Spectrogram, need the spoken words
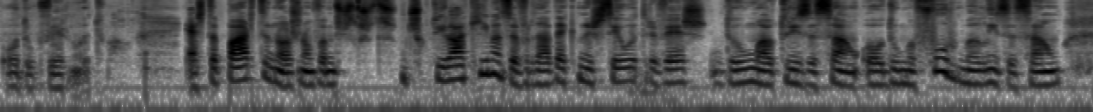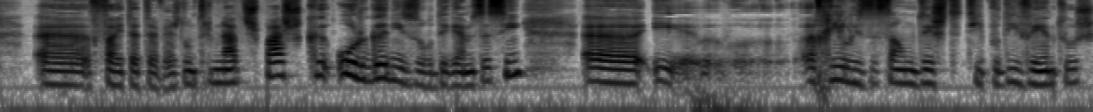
ou do governo atual. Esta parte nós não vamos discutir aqui, mas a verdade é que nasceu através de uma autorização ou de uma formalização Uh, feita através de um determinado despacho que organizou, digamos assim, uh, a realização deste tipo de eventos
